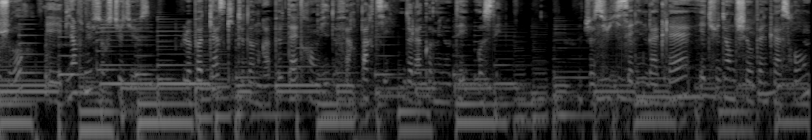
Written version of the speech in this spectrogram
Bonjour et bienvenue sur Studios, le podcast qui te donnera peut-être envie de faire partie de la communauté OC. Je suis Céline Baclet, étudiante chez Open Classrooms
